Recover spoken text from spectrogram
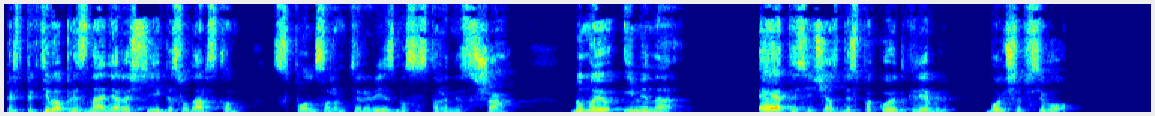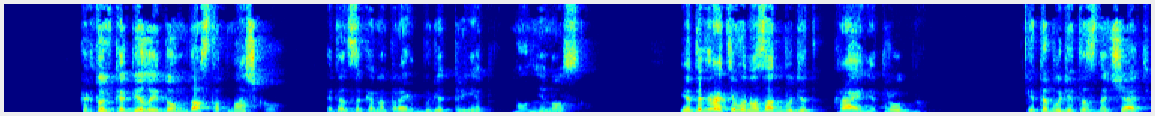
Перспектива признания России государством-спонсором терроризма со стороны США, думаю, именно это сейчас беспокоит Кремль больше всего. Как только Белый дом даст отмашку, этот законопроект будет принят молниеносно. И отыграть его назад будет крайне трудно. Это будет означать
